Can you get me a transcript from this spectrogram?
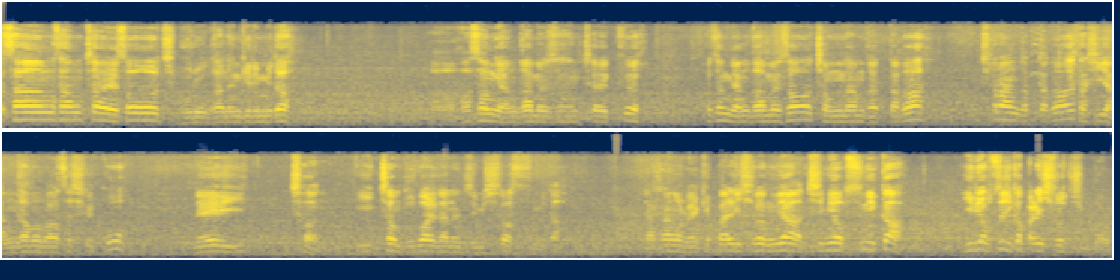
네, 야상 상차에서 집으로 가는 길입니다. 아, 화성 양감에서 상차했고요. 화성 양감에서 정남 갔다가 철안 갔다가 다시 양감으로 와서 싣고 내일 이천, 이천 부발 가는 짐 실었습니다. 야상을 왜 이렇게 빨리 실었느냐? 짐이 없으니까 일이 없으니까 빨리 실었지 뭐.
